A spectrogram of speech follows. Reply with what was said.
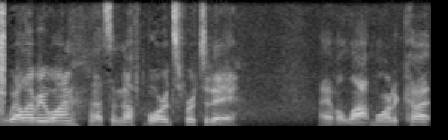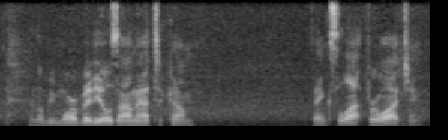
Well everyone, that's enough boards for today. I have a lot more to cut and there'll be more videos on that to come. Thanks a lot for watching.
